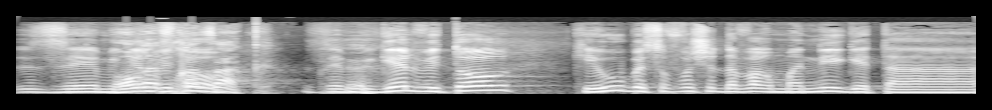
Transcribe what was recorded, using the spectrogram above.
זה מיגל ויטור. עורף חזק. זה מיגל ויטור. כי הוא בסופו של דבר מנהיג את, ה...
